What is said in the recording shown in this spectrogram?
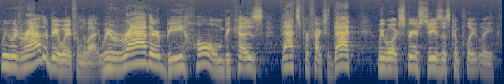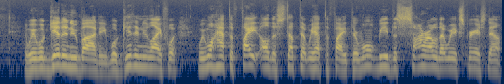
we would rather be away from the body. We'd rather be home because that's perfection. That we will experience Jesus completely. And we will get a new body. We'll get a new life. We won't have to fight all the stuff that we have to fight. There won't be the sorrow that we experience now.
